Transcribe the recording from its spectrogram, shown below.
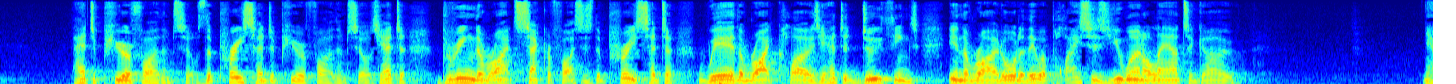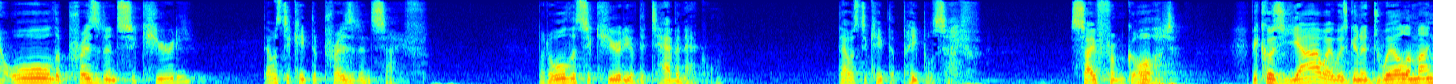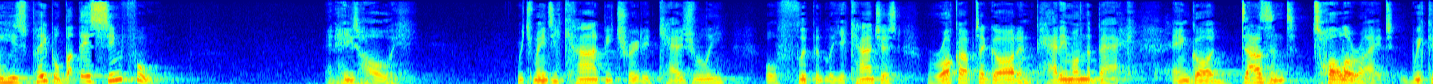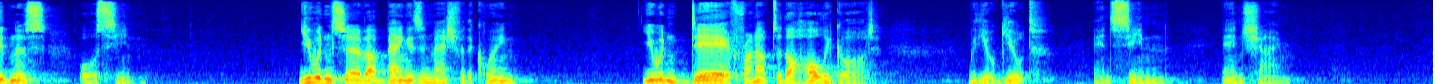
They had to purify themselves. The priests had to purify themselves. You had to bring the right sacrifices. The priests had to wear the right clothes. You had to do things in the right order. There were places you weren't allowed to go. Now, all the president's security, that was to keep the president safe. But all the security of the tabernacle, that was to keep the people safe. Safe from God. Because Yahweh was going to dwell among his people, but they're sinful and He's holy, which means He can't be treated casually or flippantly. You can't just rock up to God and pat Him on the back, and God doesn't tolerate wickedness or sin. You wouldn't serve up bangers and mash for the Queen. You wouldn't dare front up to the Holy God with your guilt and sin and shame.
